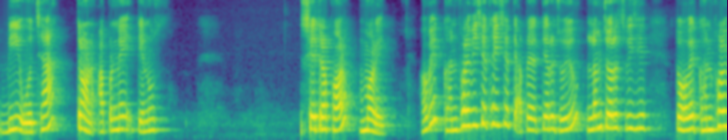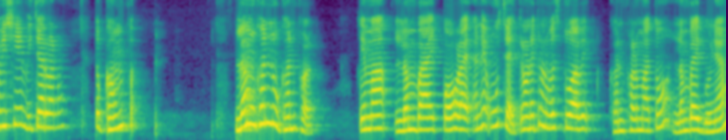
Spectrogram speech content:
બી ઓછા ત્રણ. આપણને તેનું ક્ષેત્રફળ મળે. હવે ઘનફળ વિશે થઈ શકે? આપણે અત્યારે જોયું લંબચોરસ વિશે. તો હવે ઘનફળ વિશે વિચારવાનું. તો ઘનફ, લંબઘનનું ઘનફળ. તેમાં લંબાઈ, પહોળાઈ અને ઊંચાઈ ત્રણે ત્રણ વસ્તુ આવે. ઘનફળમાં તો લંબાઈ ગુણ્યા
